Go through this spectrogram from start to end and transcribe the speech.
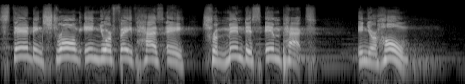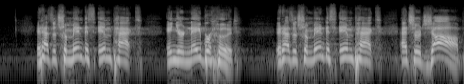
standing strong in your faith has a tremendous impact in your home. It has a tremendous impact in your neighborhood. It has a tremendous impact at your job.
